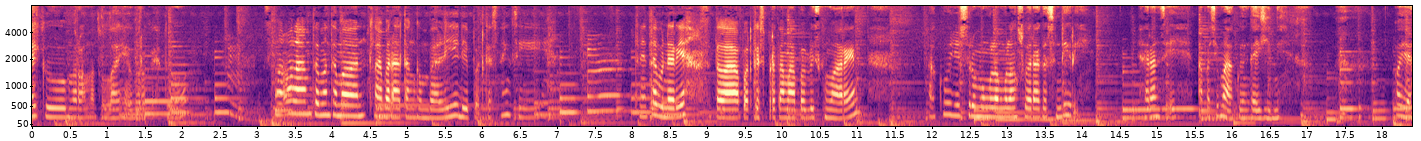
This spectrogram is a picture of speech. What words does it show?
Assalamualaikum warahmatullahi wabarakatuh. Selamat malam teman-teman. Selamat datang kembali di podcast Nengsi Ternyata benar ya Setelah podcast pertama publish kemarin Aku justru mengulang-ulang suara ke sendiri. Heran sih Apa cuma aku yang kayak gini? Oh ya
